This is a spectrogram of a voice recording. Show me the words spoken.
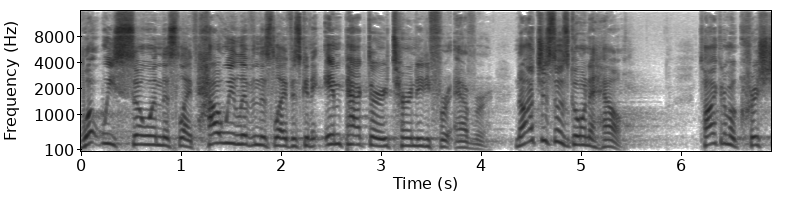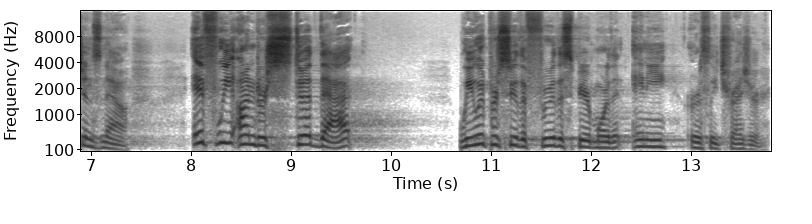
what we sow in this life, how we live in this life is going to impact our eternity forever. Not just those going to hell. I'm talking about Christians now. If we understood that, we would pursue the fruit of the Spirit more than any earthly treasure.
